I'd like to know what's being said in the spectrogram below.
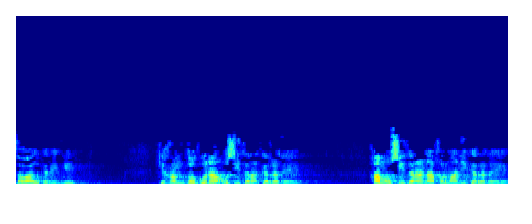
سوال کریں گے کہ ہم تو گنا اسی طرح کر رہے ہیں، ہم اسی طرح نافرمانی کر رہے ہیں۔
